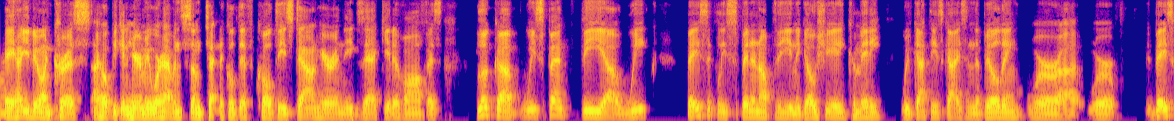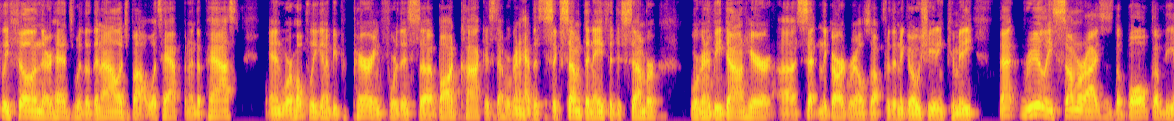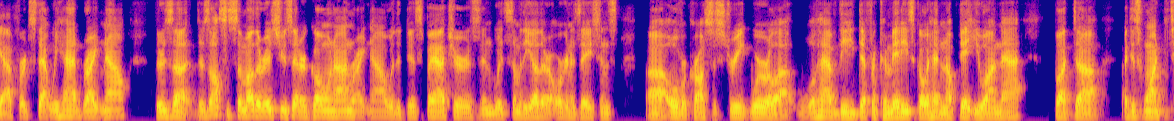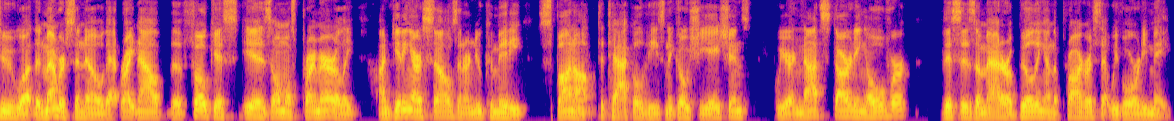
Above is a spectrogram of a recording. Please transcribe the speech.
Hey, how you doing, Chris? I hope you can hear me. We're having some technical difficulties down here in the executive office. Look, uh, we spent the uh, week basically spinning up the negotiating committee. We've got these guys in the building. We're uh, we're basically filling their heads with the knowledge about what's happened in the past, and we're hopefully going to be preparing for this uh, BOD caucus that we're going to have the sixth, seventh, and eighth of December. We're going to be down here uh, setting the guardrails up for the negotiating committee. That really summarizes the bulk of the efforts that we had right now. There's uh, there's also some other issues that are going on right now with the dispatchers and with some of the other organizations uh, over across the street. We'll uh, we'll have the different committees go ahead and update you on that. But uh, I just want to uh, the members to know that right now the focus is almost primarily on getting ourselves and our new committee spun up to tackle these negotiations. We are not starting over. This is a matter of building on the progress that we've already made.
